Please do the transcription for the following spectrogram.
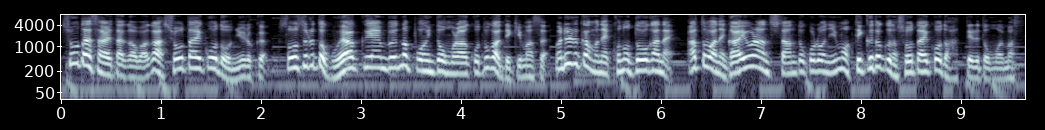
招待された側が招待コードを入力。そうすると500円分のポイントイントをもらうことができます。まあ、ルルカもね、この動画内、あとはね、概要欄下のところにも TikTok の招待コード貼ってると思います。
